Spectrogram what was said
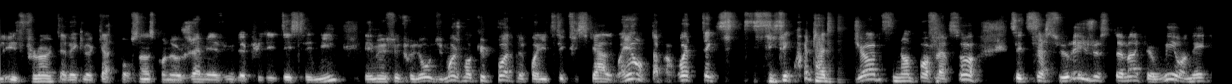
il flirte avec le 4% ce qu'on n'a jamais vu depuis des décennies. Et M. Trudeau dit Moi, je ne m'occupe pas de politique fiscale. Voyons, c'est quoi ta job sinon de ne pas faire ça? C'est de s'assurer justement que oui, on ait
